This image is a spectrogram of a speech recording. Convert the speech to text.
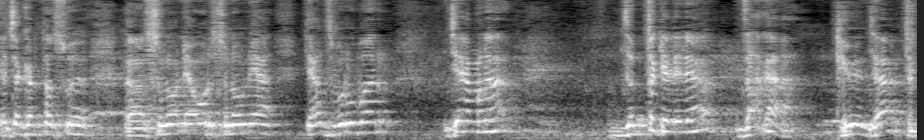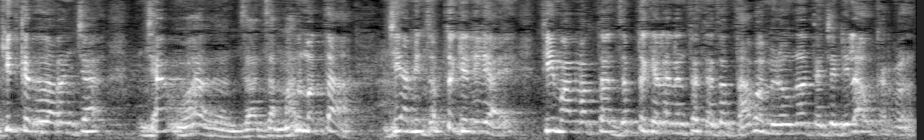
त्याच्याकरता सु सुनावण्यावर सुनावण्या त्याचबरोबर जे आम्हाला जप्त केलेल्या जागा ठेव ज्या थकीत कर्जदारांच्या ज्या मालमत्ता जी आम्ही जप्त केलेली आहे ती मालमत्ता जप्त केल्यानंतर त्याचा ताबा मिळवणं त्याचे लिलाव करणं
